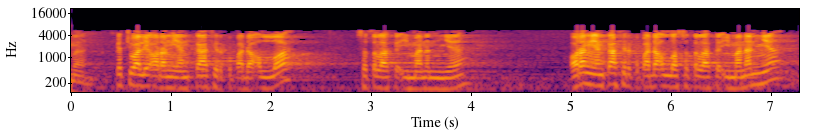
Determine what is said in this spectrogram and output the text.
iman. Kecuali orang yang kafir kepada Allah setelah keimanannya, orang yang kafir kepada Allah setelah keimanannya,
